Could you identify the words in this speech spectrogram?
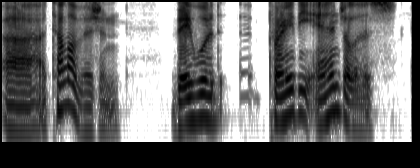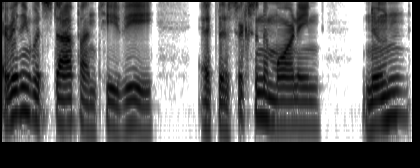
uh, television, they would pray the Angelus. Everything would stop on TV at the six in the morning, noon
